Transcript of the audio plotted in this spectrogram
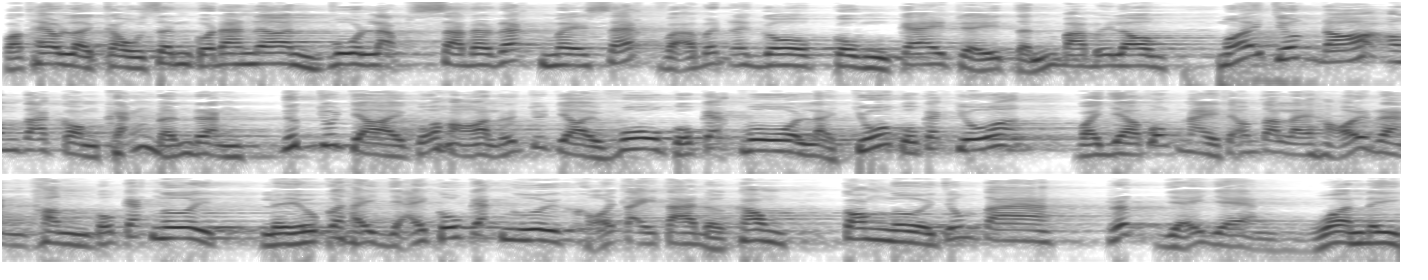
và theo lời cầu xin của Daniel, Nên, vua lập Sadrach, Mesach và Abednego cùng cai trị tỉnh Babylon. Mới trước đó ông ta còn khẳng định rằng Đức Chúa Trời của họ là Đức Chúa Trời vua của các vua là Chúa của các chúa. Và giờ phút này thì ông ta lại hỏi rằng thần của các ngươi liệu có thể giải cứu các ngươi khỏi tay ta được không? Con người chúng ta rất dễ dàng quên đi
